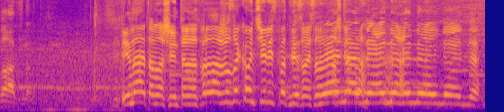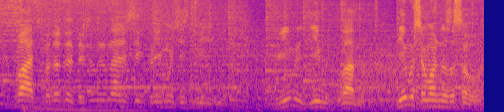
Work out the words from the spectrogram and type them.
Ладно. И на этом наши интернет-продажи закончились. Подписывайся на наш канал. Не-не-не-не-не-не. Вась, подожди, ти ще не знаєш всіх преимуществ Діми. Діми, Діми, ладно. Діму ще можна засовувати.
